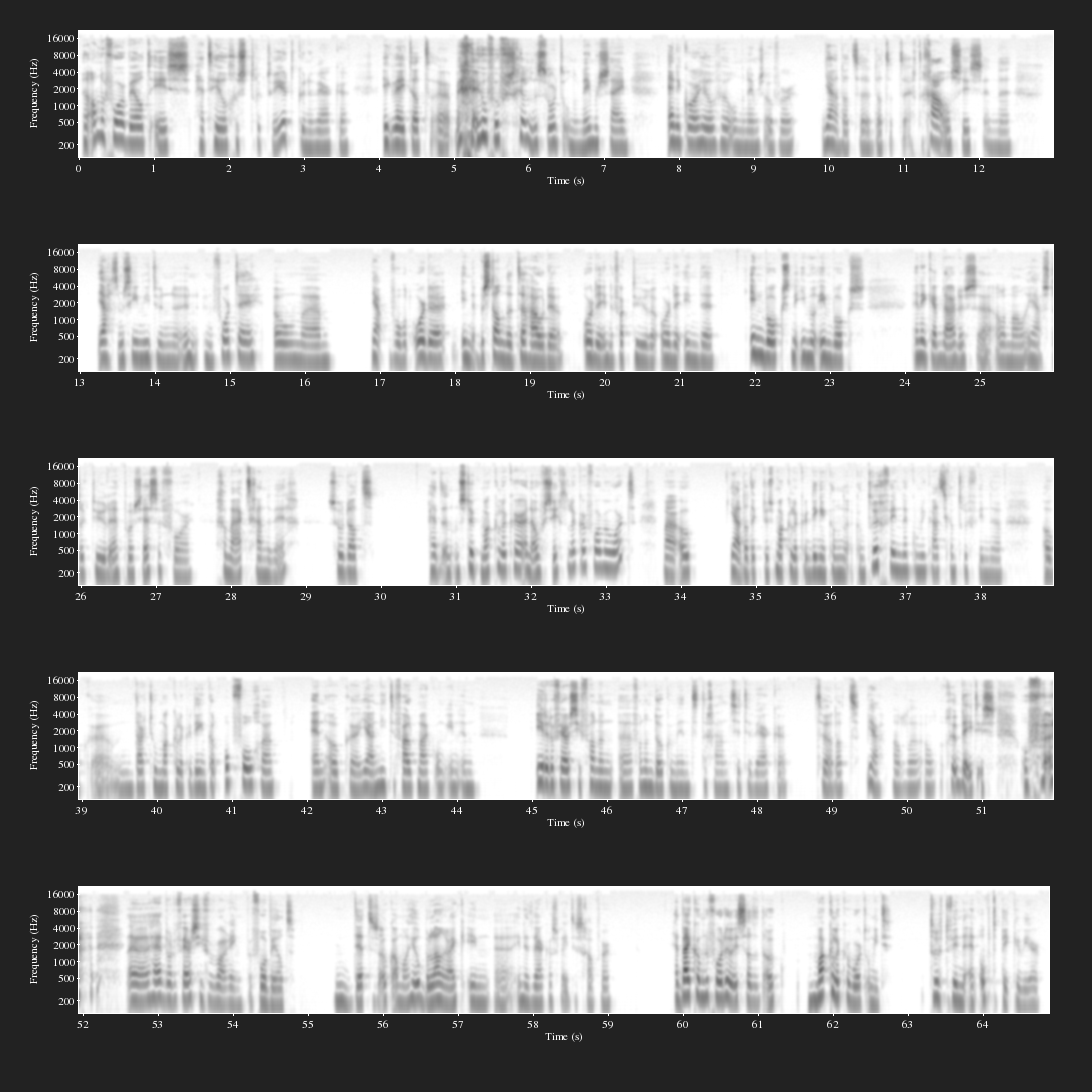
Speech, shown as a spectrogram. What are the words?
Een ander voorbeeld is het heel gestructureerd kunnen werken. Ik weet dat er heel veel verschillende soorten ondernemers zijn. En ik hoor heel veel ondernemers over ja, dat, uh, dat het echt chaos is. En uh, ja, het is misschien niet hun, hun, hun forte om um, ja, bijvoorbeeld orde in de bestanden te houden. Orde in de facturen, orde in de inbox, de e-mail inbox. En ik heb daar dus uh, allemaal ja, structuren en processen voor gemaakt gaandeweg. Zodat het een, stuk makkelijker en overzichtelijker voor me wordt. Maar ook ja, dat ik dus makkelijker dingen kan, kan terugvinden, communicatie kan terugvinden. Ook um, daartoe makkelijker dingen kan opvolgen. En ook uh, ja, niet de fout maken om in een eerdere versie van een, van een document te gaan zitten werken. Terwijl dat ja, al, uh, al geüpdate is. Of hè, door de versieverwarring bijvoorbeeld. Dat is ook allemaal heel belangrijk in, in het werk als wetenschapper. Het bijkomende voordeel is dat het ook makkelijker wordt om iets terug te vinden en op te pikken weer.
